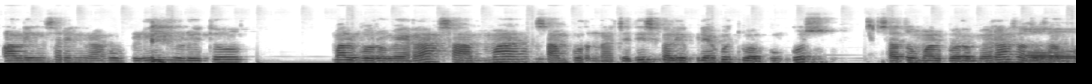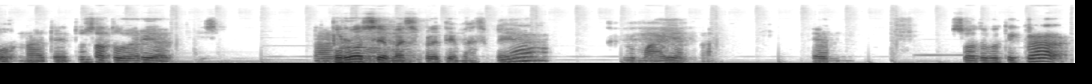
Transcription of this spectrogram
paling sering aku beli dulu itu Marlboro merah sama Sampurna. Jadi sekali beli aku dua bungkus, satu Marlboro merah, satu Oh. Sampurna. Dan itu satu hari habis. Nah, Boros ya Mas berarti Mas? ya lumayan lah dan suatu ketika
